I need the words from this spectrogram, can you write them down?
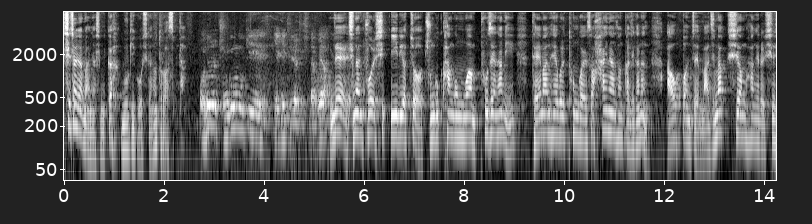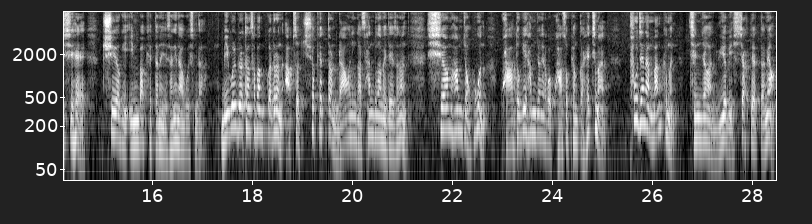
시청자 여러분 안녕하십니까 무기고 시간으로 돌아왔습니다. 오늘은 중국 무기 얘기 들려주신다고요? 네, 지난 9월 12일이었죠. 중국 항공모함 푸젠함이 대만 해협을 통과해서 하이난성까지 가는 아홉 번째 마지막 시험 항해를 실시해 취역이 임박했다는 예상이 나오고 있습니다. 미국을 비롯한 서방 국가들은 앞서 취역했던 라오닝과 산둥함에 대해서는 시험 함정 혹은 과도기 함정이라고 과소평가했지만 푸젠함만큼은 진정한 위협이 시작되었다며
